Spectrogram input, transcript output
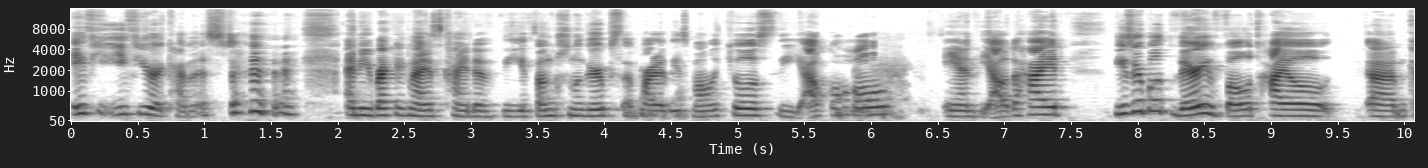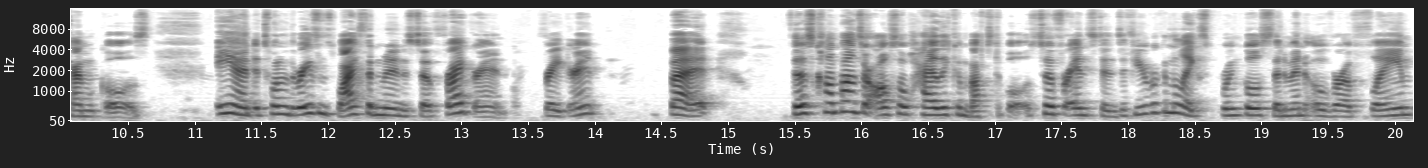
if, you, if you're a chemist and you recognize kind of the functional groups a part of these molecules, the alcohol and the aldehyde, these are both very volatile um, chemicals. And it's one of the reasons why cinnamon is so fragrant, fragrant, but those compounds are also highly combustible. So for instance, if you were going to like sprinkle cinnamon over a flame,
